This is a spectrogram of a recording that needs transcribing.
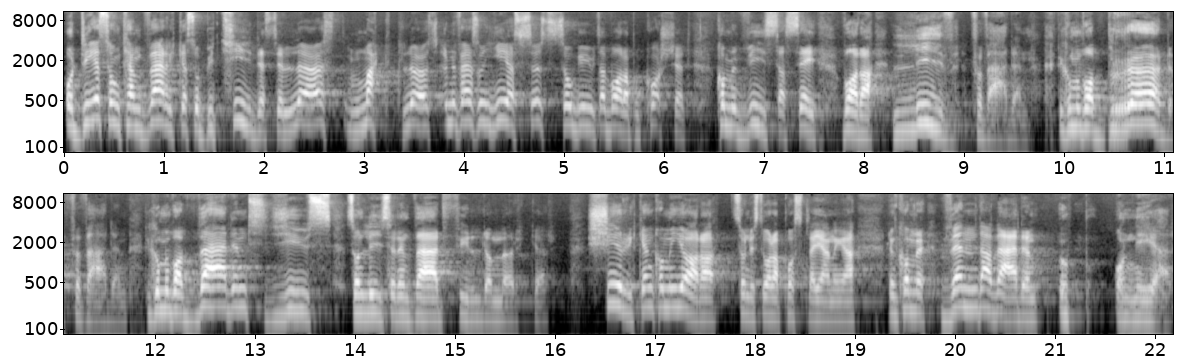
Och det som kan verka så betydelselöst, maktlöst, ungefär som Jesus såg ut att vara på korset, kommer visa sig vara liv för världen. Det kommer vara bröd för världen. Det kommer vara världens ljus som lyser en värld fylld av mörker. Kyrkan kommer göra som det står i Apostlagärningarna. Den kommer vända världen upp och ner.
